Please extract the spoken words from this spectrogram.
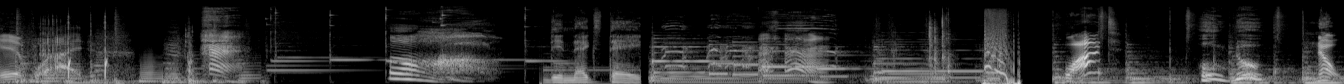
Yeah, boy. oh. The next day. What? Oh no! No.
